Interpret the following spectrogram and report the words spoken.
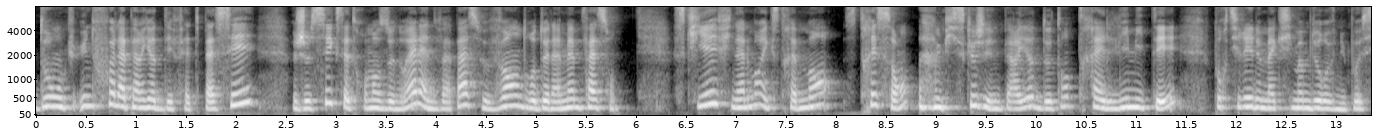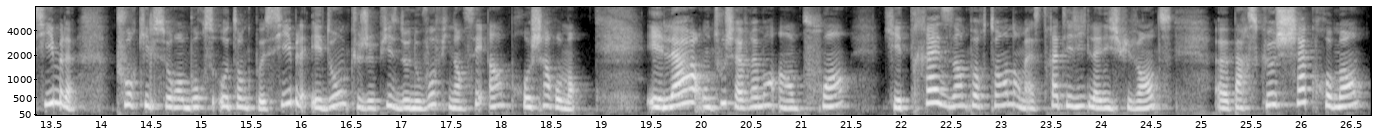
Donc, une fois la période des fêtes passée, je sais que cette romance de Noël, elle ne va pas se vendre de la même façon. Ce qui est finalement extrêmement stressant, puisque j'ai une période de temps très limitée pour tirer le maximum de revenus possible, pour qu'il se rembourse autant que possible, et donc que je puisse de nouveau financer un prochain roman. Et là, on touche à vraiment un point qui est très important dans ma stratégie de l'année suivante euh, parce que chaque roman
